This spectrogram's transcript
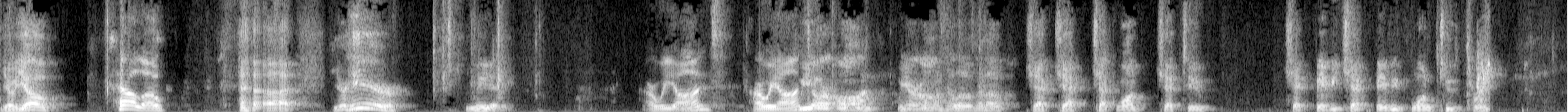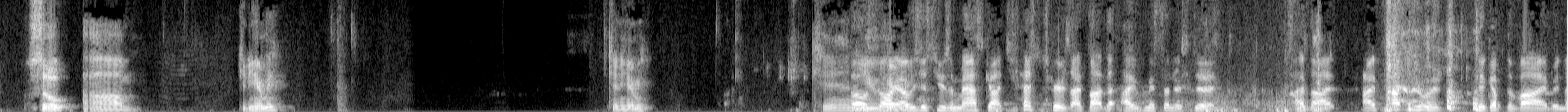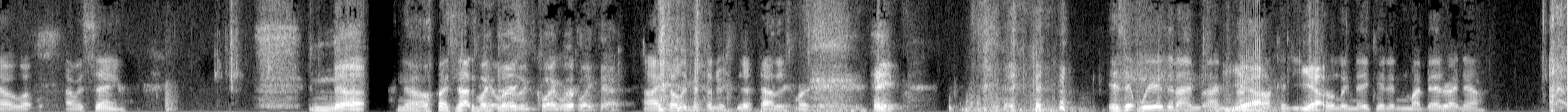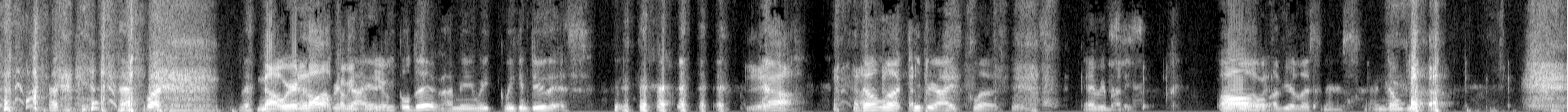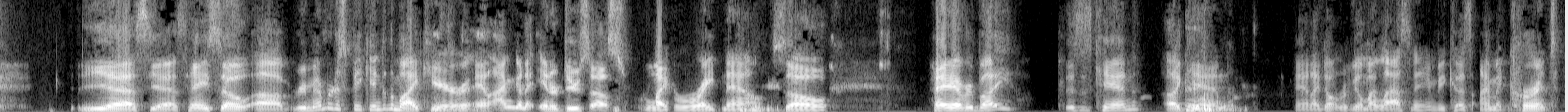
Yo, yo. Hello. You're here. You made it. Are we on? Are we on? We are on. We are on. Hello, hello. Check, check, check one, check two. Check, baby, check, baby. One, two, three. So, um, can you hear me? Can you hear me? Can oh, you sorry. hear I was just using mascot gestures. I thought that I misunderstood. I thought I thought you would pick up the vibe and know what I was saying. No, No, it's not the way it it works. doesn't quite work like that. I totally misunderstood how this works. Hey. Is it weird that I'm I'm, Yeah, I'm talking to you yeah. totally naked in my bed right now? That's, that's what, Not weird at all coming from you. people do. I mean, we we can do this. Yeah. Don't look. Keep your eyes closed, please. Everybody. All of your listeners. And don't be Yes, yes. Hey, so uh, remember to speak into the mic here, and I'm going to introduce us like right now. So, hey, everybody, this is Ken again, and I don't reveal my last name because I'm a current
